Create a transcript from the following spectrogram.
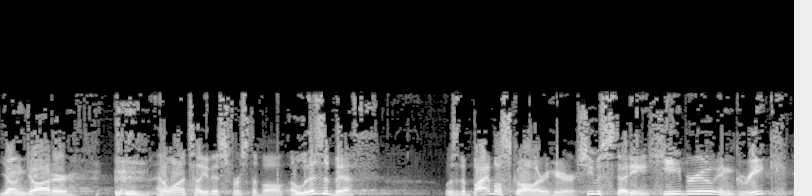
young daughter. and I want to tell you this first of all. Elisabeth was the Bible scholar here. She was studying Hebrew and Greek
